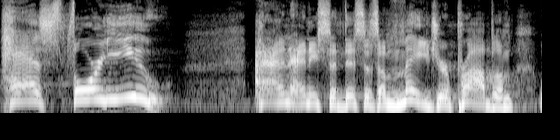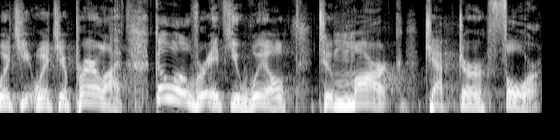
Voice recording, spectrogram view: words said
has for you. And, and he said, This is a major problem with, you, with your prayer life. Go over, if you will, to Mark chapter 4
